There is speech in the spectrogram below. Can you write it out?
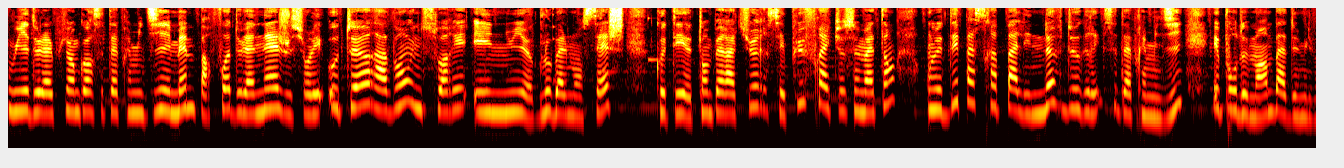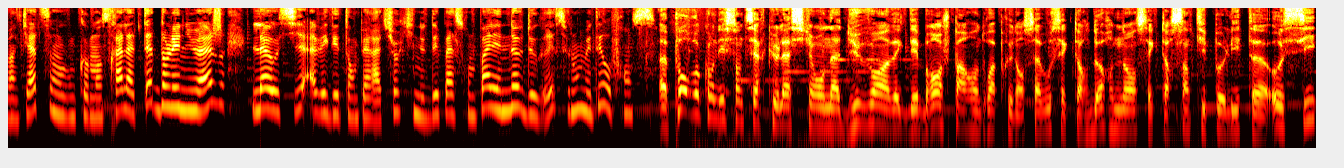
Oui, de la pluie encore cet après-midi et même parfois de la neige sur les hauteurs avant une soirée et une nuit globalement sèche. Côté température, c'est plus frais que ce matin. On ne dépassera pas les 9 degrés cet après-midi. Et pour demain, bah 2024, on commencera la tête dans les nuages. Là aussi, avec des températures qui ne dépasseront pas les 9 degrés selon Météo France. Euh, pour vos conditions de circulation, on a du vent avec des branches par endroits. Prudence à vous, c'est secteur d'Ornans, secteur Saint-Hippolyte euh, aussi.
